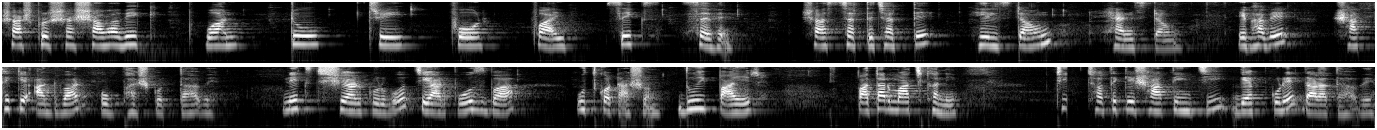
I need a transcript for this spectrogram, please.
শ্বাস প্রশ্বাস স্বাভাবিক। One two three, four, five, six, seven. শ্বাস ছাড়তে ছাড়তে হিলস ডাউন, হ্যান্ডস ডাউন। এভাবে সাত থেকে আটবার অভ্যাস করতে হবে। নেক্সট শেয়ার করব চেয়ার পোজ বা উৎকট আসন। দুই পায়ের পাতার মাঝখানে ঠিক ছ থেকে সাত ইঞ্চি গ্যাপ করে দাঁড়াতে হবে।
